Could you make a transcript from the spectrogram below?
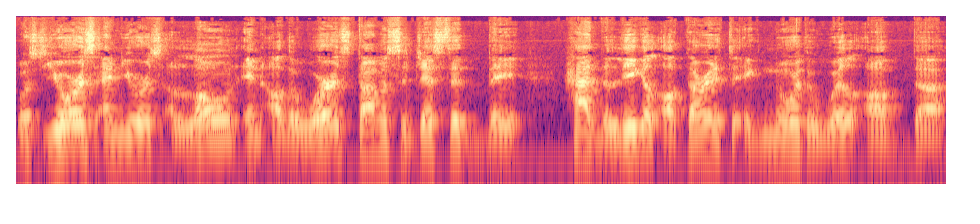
was yours and yours alone. In other words, Thomas suggested they had the legal authority to ignore the will of the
